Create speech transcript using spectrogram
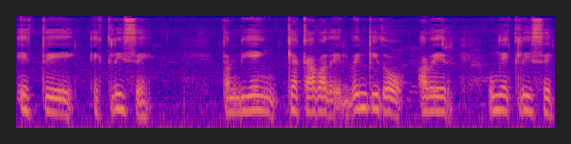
este eclipse también que acaba del 22 a ver un eclipse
